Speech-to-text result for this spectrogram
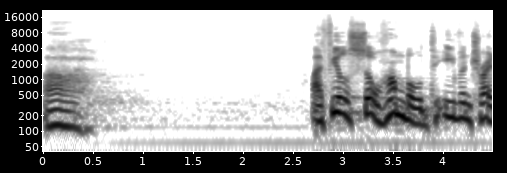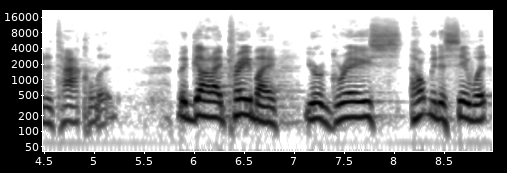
Ah. I feel so humbled to even try to tackle it. But God, I pray by your grace, help me to say what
